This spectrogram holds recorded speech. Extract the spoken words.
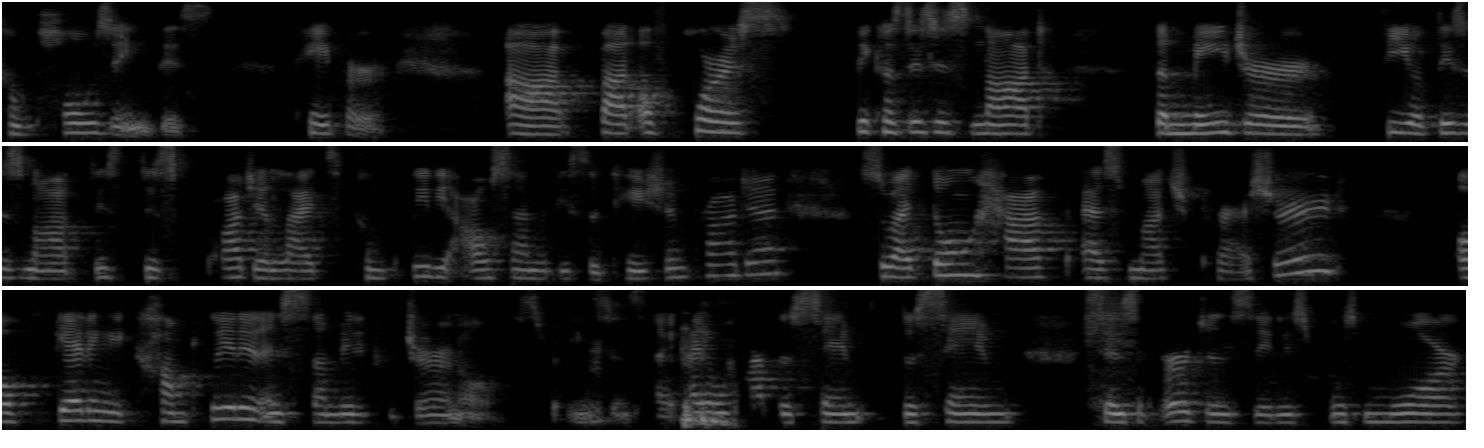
composing this paper. Uh, but of course, because this is not the major field, this is not this this project lies completely outside my dissertation project. So I don't have as much pressure of getting it completed and submitted to journals, for instance. Like I don't have the same the same sense of urgency. This was more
